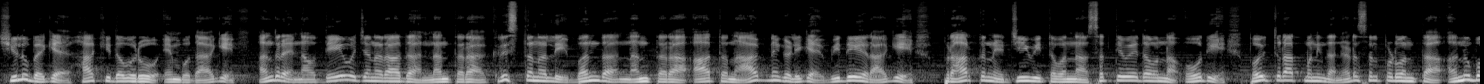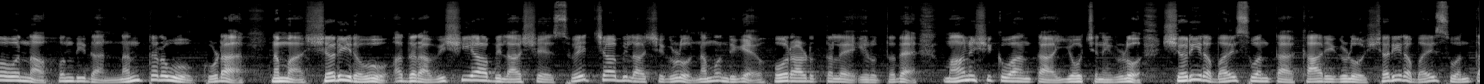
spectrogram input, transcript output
ಶಿಲುಬೆಗೆ ಹಾಕಿದವರು ಎಂಬುದಾಗಿ. ಅಂದರೆ ನಾವು ದೇವಜನರಾದ ನಂತರ, ಕ್ರಿಸ್ತನಲ್ಲಿ ಬಂದ ನಂತರ ಆತನ ಆಜ್ಞೆಗಳಿಗೆ ವಿಧೇಯರಾಗಿ ಪ್ರಾರ್ಥನೆ ಜೀವಿತವನ್ನು ಸತ್ಯವೇದವನ್ನು ಓದಿ ಪವಿತ್ರಾತ್ಮನಿಂದ ನಡೆಸಲ್ಪಡುವಂಥ ಅನುಭವವನ್ನು ಹೊಂದಿದ ನಂತರವೂ ಕೂಡ ನಮ್ಮ ಶರೀರವು ಅದರ ವಿಷಯಾಭಿಲಾಷೆ, ಸ್ವೇಚ್ಛಾಭಿಲಾಷೆಗಳು ನಮ್ಮೊಂದಿಗೆ ಹೋರಾಡುತ್ತಲೇ ಇರುತ್ತದೆ. ಮಾನಸಿಕವಾದಂಥ ಯೋಚನೆಗಳು, ಶರೀರ ಬಯಸುವಂಥ ಕಾರ್ಯಗಳು, ಶರೀರ ಬಯಸುವಂಥ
